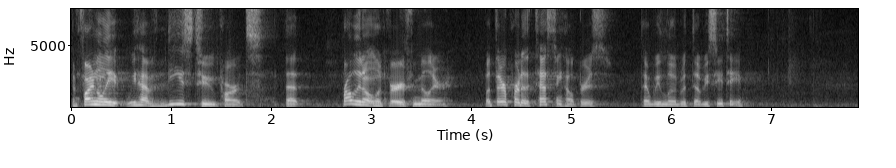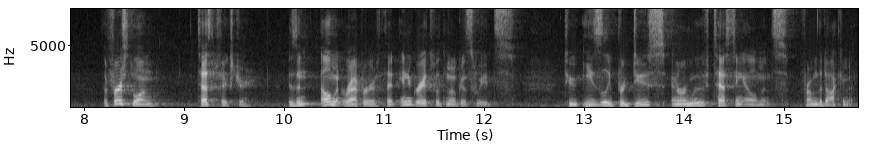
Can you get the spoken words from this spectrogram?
And finally, we have these two parts that probably don't look very familiar, but they're part of the testing helpers that we load with WCT. The first one, test fixture, is an element wrapper that integrates with Mocha Suites to easily produce and remove testing elements from the document.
